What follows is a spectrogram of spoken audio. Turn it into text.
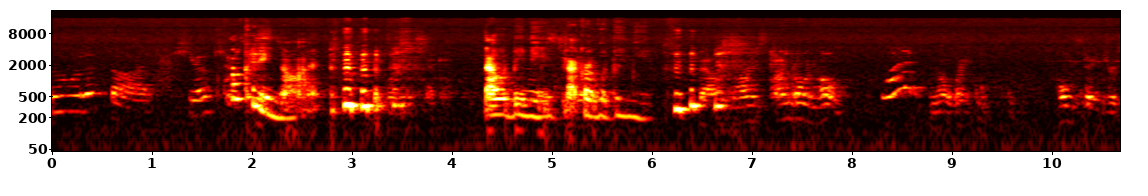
who would have thought? Kyo How could he not? Wait a second. that would be me. That girl would be me. I'm going home. What? No, wait. Home's dangerous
